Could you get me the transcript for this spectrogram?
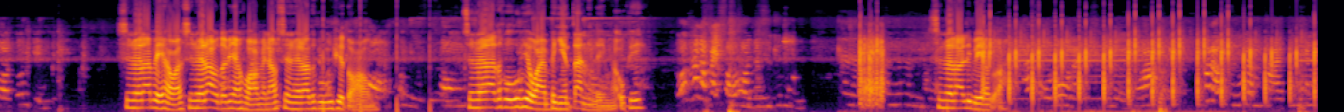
ตอนต้นเกม စင်ရလာဖေးဟာပါစင်ရလာကိုတော့ပြန်ခေါ်ရမယ်နောက်စင်ရလာတစ်ခုခုဖြစ်သွားအောင်စင်ရလာတစ်ခုခုဖြစ်သွားရင်ဘယင်တက်နေလိမ့်မယ်โอเค แล้วถ้าเราไปโซโล่จะซื้อหนึ่ง စင်ရလာလေးပဲရပါ โซโล่นะซื้อเลยเพราะว่าถ้าเราซื้อแวมไพร์ใช่ไหม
